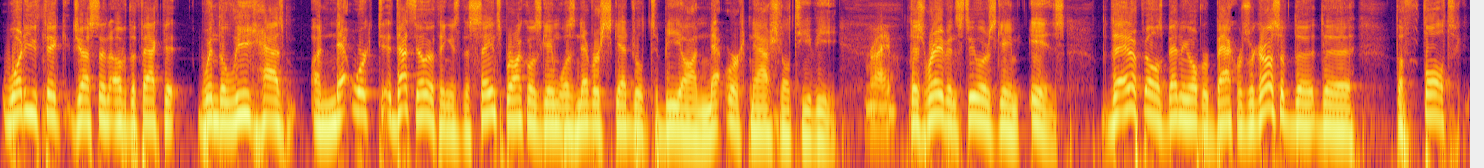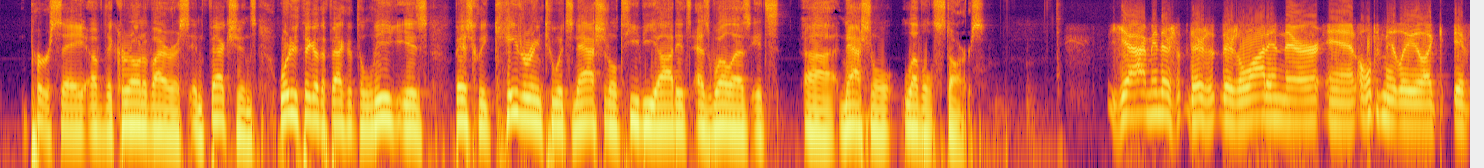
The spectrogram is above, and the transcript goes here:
What do you think, Justin, of the fact that when the league has a network, t- that's the other thing is the Saints Broncos game was never scheduled to be on network national TV. Right. This Ravens Steelers game is. The NFL is bending over backwards, regardless of the the the fault per se of the coronavirus infections. What do you think of the fact that the league is basically catering to its national TV audience as well as its uh, national level stars? Yeah, I mean, there's there's there's a lot in there, and ultimately, like if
